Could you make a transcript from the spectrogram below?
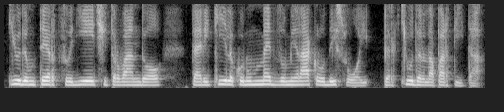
chiude un terzo e dieci trovando Tyreek Hill con un mezzo miracolo dei suoi per chiudere la partita.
